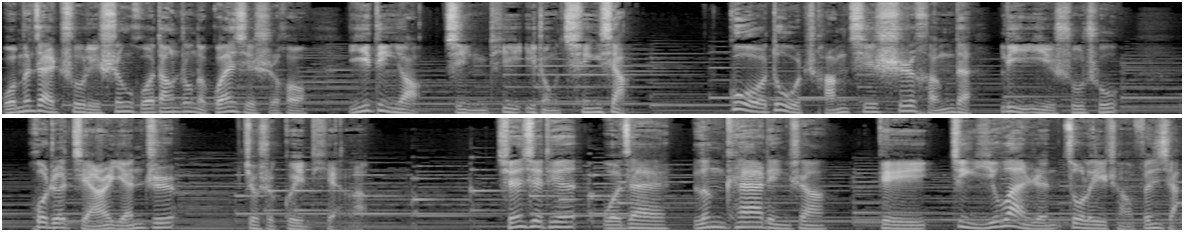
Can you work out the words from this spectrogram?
我们在处理生活当中的关系时候，一定要警惕一种倾向：过度长期失衡的利益输出，或者简而言之，就是跪舔了。前些天我在 LinkedIn 上给近一万人做了一场分享，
